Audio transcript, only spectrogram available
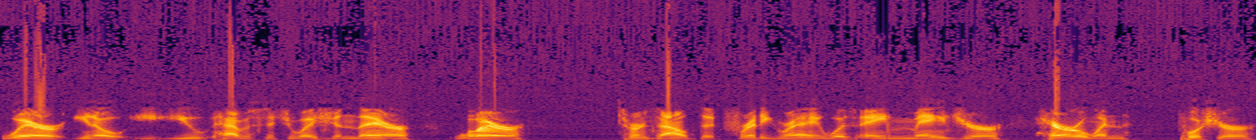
where you know y- you have a situation there where turns out that Freddie Gray was a major heroin pusher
